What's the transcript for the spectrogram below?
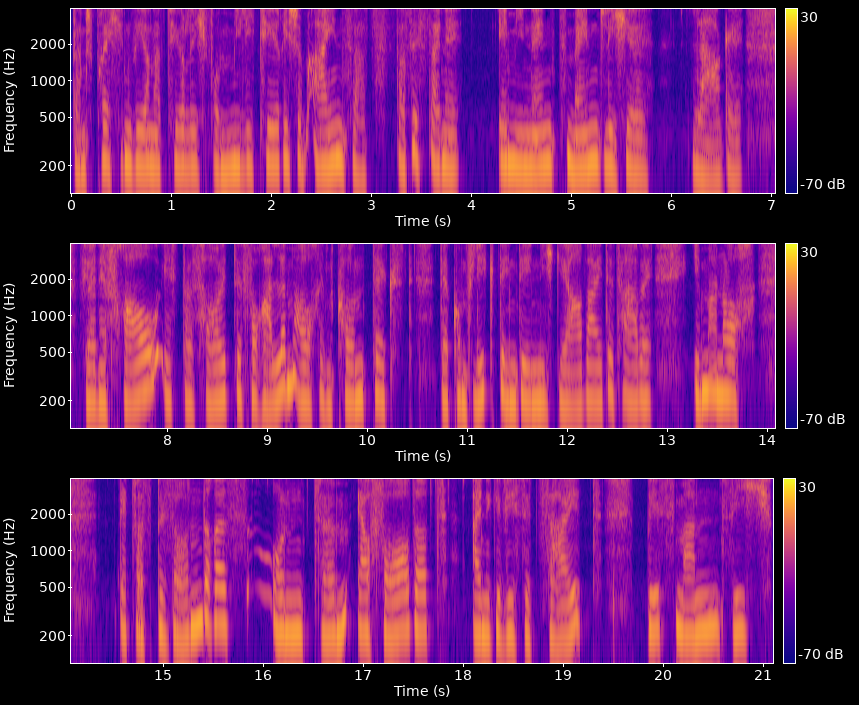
dann sprechen wir natürlich vom militärischen Einsatz. Das ist eine eminent männliche Lage. Für eine Frau ist das heute vor allem auch im Kontext der Konflikte, in denen ich gearbeitet habe, immer noch etwas Besonderes und ähm, erfordert eine gewisse Zeit, bis man sich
